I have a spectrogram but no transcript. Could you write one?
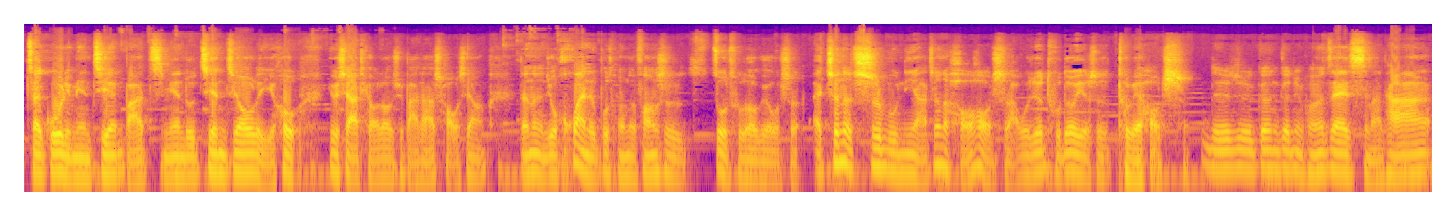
在锅里面煎，把几面都煎焦了以后，又下调料去把它炒香，等等，就换着不同的方式做土豆给我吃。哎，真的吃不腻啊，真的好好吃啊！我觉得土豆也是特别好吃。就就跟跟女朋友在一起嘛，她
